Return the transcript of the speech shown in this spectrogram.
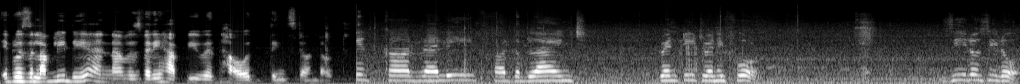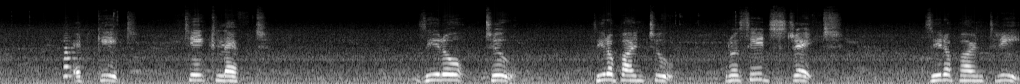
It was a lovely day and i was very happy with how things turned out. Car rally for the blind 2024 0 0 at gate take left. 0 2 0.2 proceed straight. 0.3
